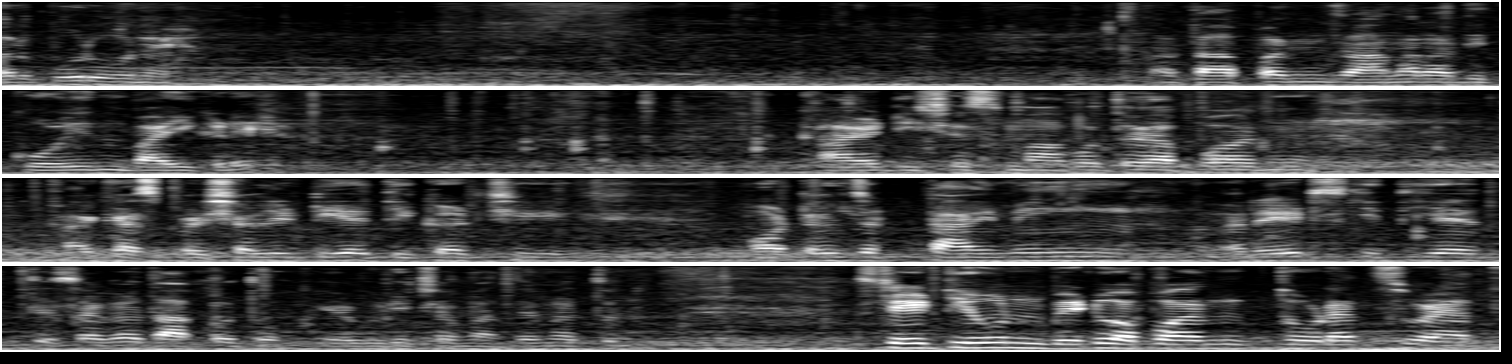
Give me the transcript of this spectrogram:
भरपूर ऊन आहे. आता आपण जाणार आधी कोळीनबाईकडे काय डिशेस मागवतोय आपण? काय काय स्पेशालिटी आहे तिकडची? हॉटेलचं टायमिंग रेट्स किती आहेत ते सगळं दाखवतो या व्हिडिओच्या माध्यमातून. स्टेट येऊन भेटू आपण थोड्याच वेळात.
